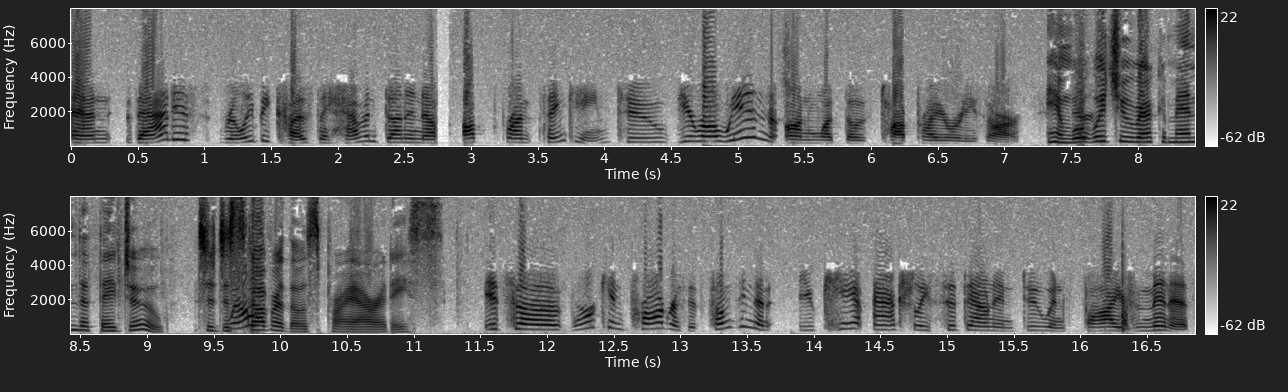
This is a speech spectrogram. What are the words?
And that is really because they haven't done enough upfront thinking to zero in on what those top priorities are. And what would you recommend that they do to discover well, those priorities? It's a work in progress. It's something that you can't actually sit down and do in five minutes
